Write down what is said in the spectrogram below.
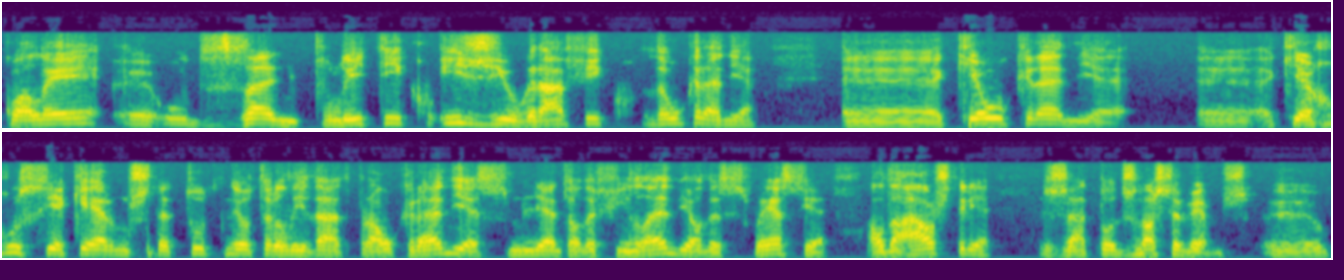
qual é uh, o desenho político e geográfico da Ucrânia. Uh, que a Ucrânia, uh, que a Rússia quer um estatuto de neutralidade para a Ucrânia, semelhante ao da Finlândia, ao da Suécia, ao da Áustria, já todos nós sabemos, uh,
